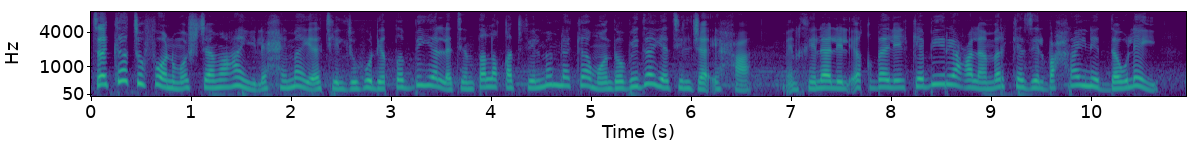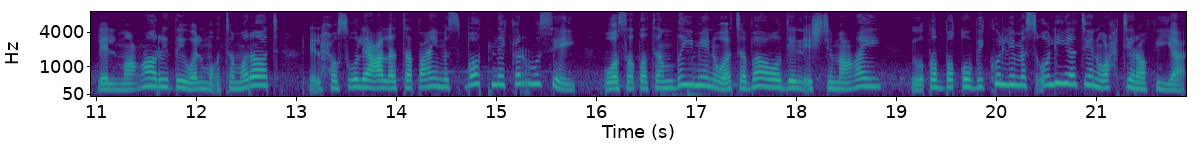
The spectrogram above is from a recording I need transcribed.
تكاتف مجتمعي لحماية الجهود الطبية التي انطلقت في المملكة منذ بداية الجائحة. من خلال الإقبال الكبير على مركز البحرين الدولي للمعارض والمؤتمرات للحصول على تطعيم سبوتنيك الروسي وسط تنظيم وتباعد اجتماعي يطبق بكل مسؤولية واحترافية.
